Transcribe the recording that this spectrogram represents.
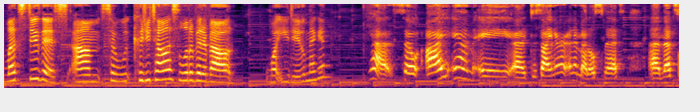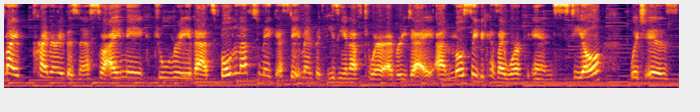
Let's do this. Um, so, w- could you tell us a little bit about what you do, Megan? Yeah, so I am a, a designer and a metalsmith. Um, that's my primary business. So I make jewelry that's bold enough to make a statement, but easy enough to wear every day. Um, mostly because I work in steel, which is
